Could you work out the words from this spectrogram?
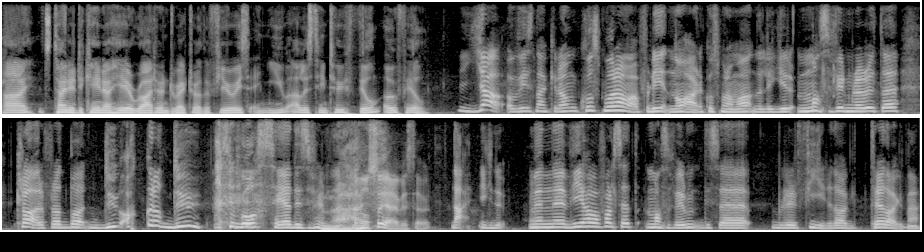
Hi, it's Tony DeCino here, writer and director of The Furies, and you are listening to Film O Phil. Ja, og vi snakker om Kosmorama, fordi nå er det Kosmorama. Det ligger masse filmer der ute, klare for at bare du, akkurat du, skal gå og se disse filmene. Men også jeg, hvis jeg vil. Nei, ikke du. Men eh, vi har i hvert fall sett masse film disse blir fire dag, tre dagene.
